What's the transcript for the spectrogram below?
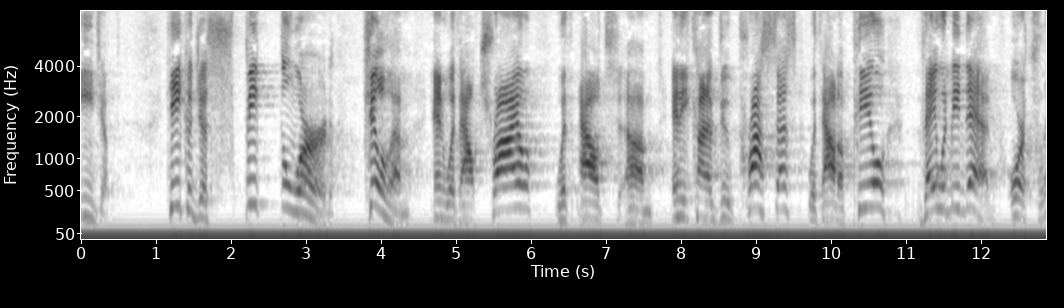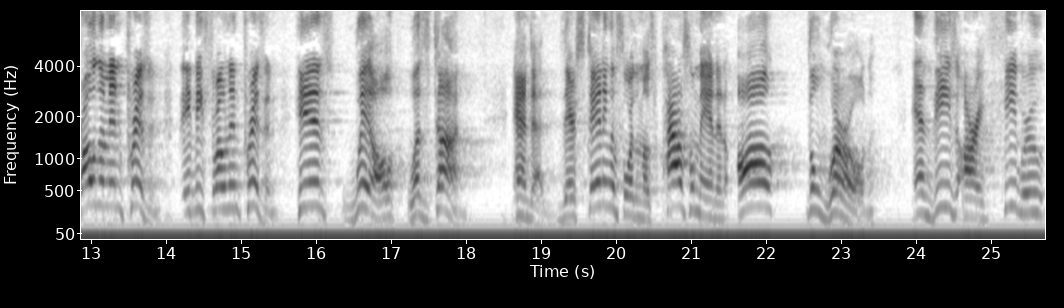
Egypt. He could just speak the word, kill them, and without trial, without um, any kind of due process, without appeal, they would be dead or throw them in prison. They'd be thrown in prison. His will was done. And uh, they're standing before the most powerful man in all the world. And these are Hebrew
